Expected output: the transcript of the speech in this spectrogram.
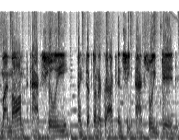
my mom actually, I stepped on a crack, and she actually did.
